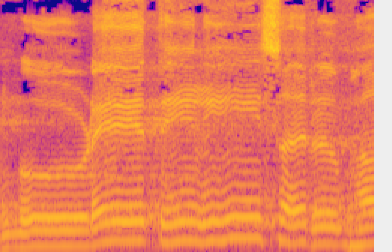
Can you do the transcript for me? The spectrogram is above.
बूढ़े तिनी सरभा।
